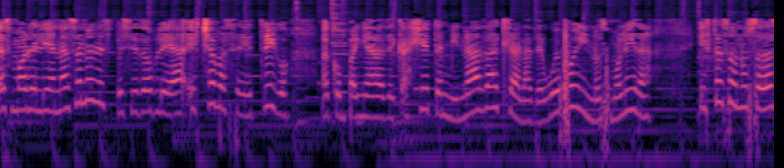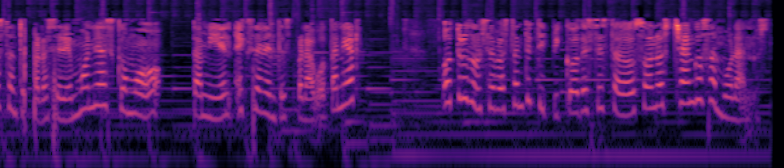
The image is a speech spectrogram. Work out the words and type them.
Las morelianas son una especie de oblea hecha a base de trigo, acompañada de cajeta envinada, clara de huevo y nuez molida. Estas son usadas tanto para ceremonias como también excelentes para botanear. Otro dulce bastante típico de este estado son los changos zamoranos,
